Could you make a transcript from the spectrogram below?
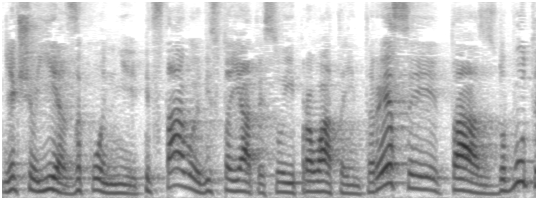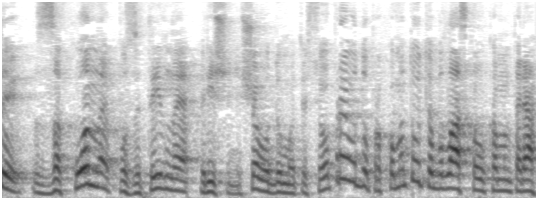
якщо є законні підстави, відстояти свої права та інтереси та здобути законне позитивне рішення. Що ви думаєте з цього приводу? Прокоментуйте, будь ласка, у коментарях.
